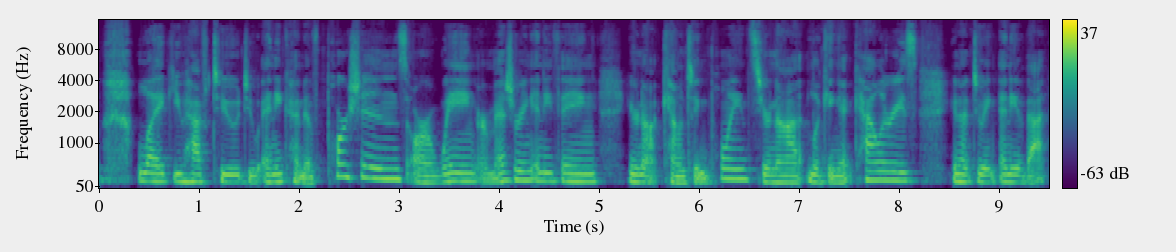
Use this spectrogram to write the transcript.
like you have to do any kind of portions or weighing or measuring anything. You're not counting points. You're not looking at calories. You're not doing any of that.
